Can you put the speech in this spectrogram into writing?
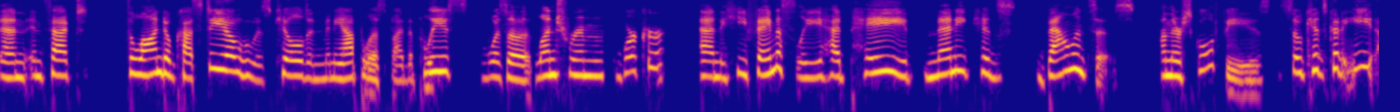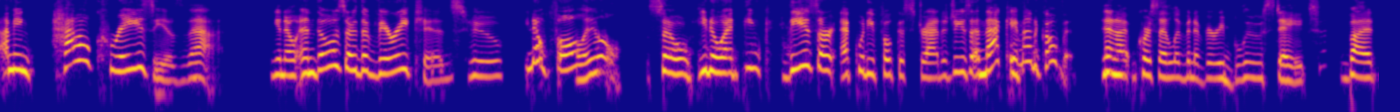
And in fact, Philando Castillo, who was killed in Minneapolis by the police, was a lunchroom worker. And he famously had paid many kids balances on their school fees so kids could eat. I mean, how crazy is that? You know, and those are the very kids who, you know, fall ill. So, you know, I think these are equity focused strategies, and that came out of COVID. And I, of course, I live in a very blue state, but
